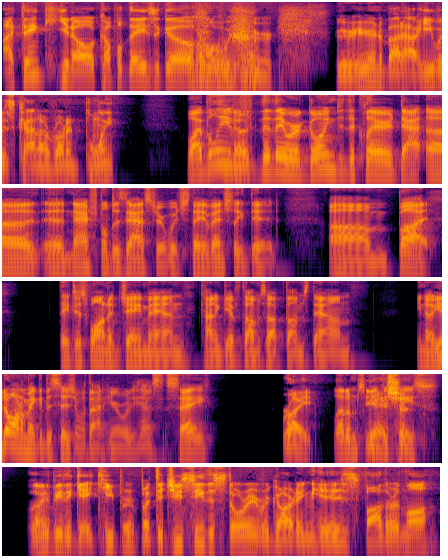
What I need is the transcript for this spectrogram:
I think you know, a couple days ago we were we were hearing about how he was kind of running point. Well, I believe know- that they were going to declare da- uh, a national disaster, which they eventually did. Um, but they just wanted J Man kind of give thumbs up, thumbs down. You know, you don't want to make a decision without hearing what he has to say. Right. Let him speak Yeah, his sure. piece. Let me be the gatekeeper. But did you see the story regarding his father-in-law?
